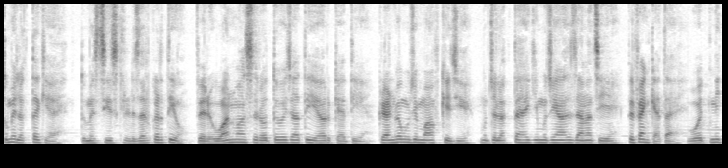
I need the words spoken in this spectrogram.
तुम्हें लगता क्या है? तुम इस चीज़ के लिए डिजर्व करती हो? फिर हुआन वहाँ से रोते हुए जाती है और कहती है ग्रैंड मुझे माफ़ कीजिए। मुझे लगता है कि मुझे यहाँ से जाना चाहिए। फिर फैंक कहता है, वो इतनी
